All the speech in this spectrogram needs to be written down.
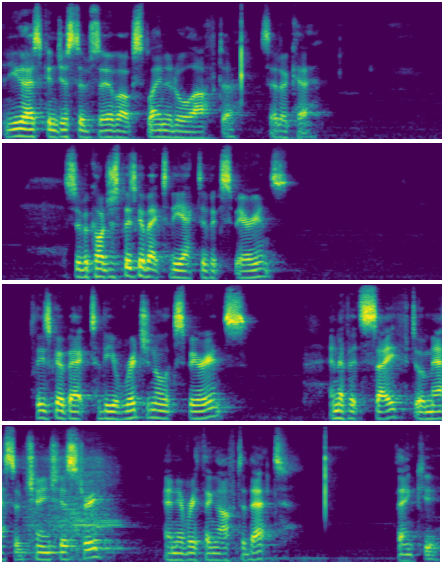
And you guys can just observe. I'll explain it all after. Is that okay? Superconscious, please go back to the active experience. Please go back to the original experience. And if it's safe, do a massive change history and everything after that. Thank you.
